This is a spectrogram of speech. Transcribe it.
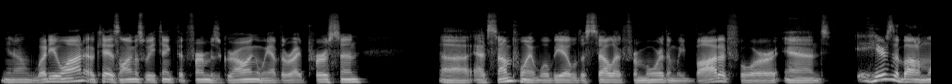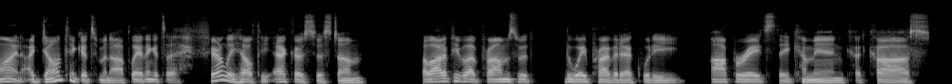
You know, what do you want? Okay, as long as we think the firm is growing and we have the right person, uh, at some point we'll be able to sell it for more than we bought it for. And here's the bottom line: I don't think it's a monopoly. I think it's a fairly healthy ecosystem. A lot of people have problems with the way private equity operates. They come in, cut costs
